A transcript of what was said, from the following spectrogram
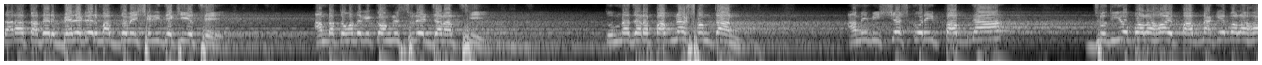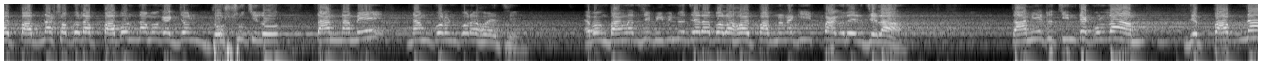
তারা তাদের ব্যালেটের মাধ্যমে সেটি দেখিয়েছে। আমরা তোমাদেরকে কংগ্রেচুলেট জানাচ্ছি। তোমরা যারা পাবনার সন্তান, আমি বিশ্বাস করি পাবনা, যদিও বলা হয় পাবনাকে বলা হয়, পাবনা শব্দটা পাবন নামক একজন দস্যু ছিল, তার নামে নামকরণ করা হয়েছে। এবং বাংলাদেশে বিভিন্ন জেলা বলা হয়, পাবনা নাকি পাগলের জেলা। তা আমি একটু চিন্তা করলাম যে পাবনা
